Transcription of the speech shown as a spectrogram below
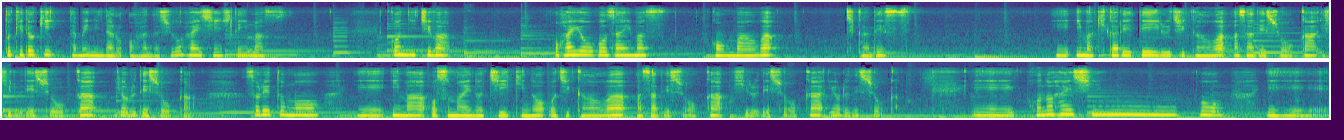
時々ためになるお話を配信しています。こんにちは。おはようございます。こんばんは。ちかです。今聞かれている時間は朝でしょうか昼でしょうか夜でしょうか。それとも、えー、今お住まいの地域のお時間は朝でしょうか昼でしょうか夜でしょうか、えー、この配信を、えー、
